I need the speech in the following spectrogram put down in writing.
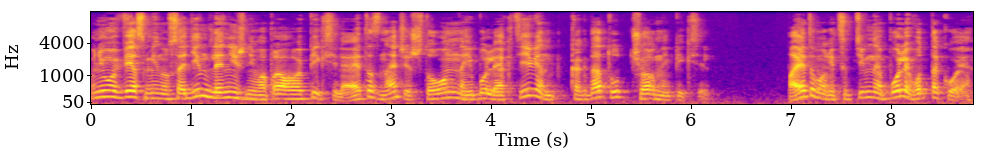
У него вес минус 1 для нижнего правого пикселя. Это значит, что он наиболее активен, когда тут черный пиксель. Поэтому рецептивное поле вот такое.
